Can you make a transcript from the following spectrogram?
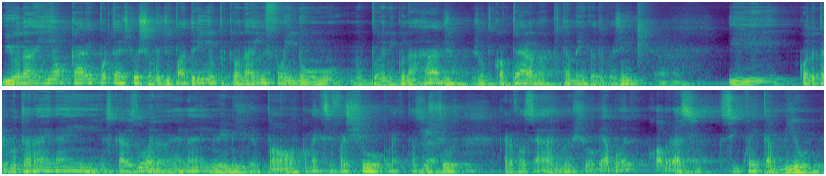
E o Naim é um cara importante, que eu chamo de padrinho, porque o Naim foi no, no Pânico na rádio, junto com a Perla, que também cantou com a gente. E quando perguntaram, ai Naim, os caras zoando, né? Naim, o Emílio, pô, como é que você faz show? Como é que tá seus shows? O cara falou assim, ah, meu show, minha banda cobra cin- 50 mil.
